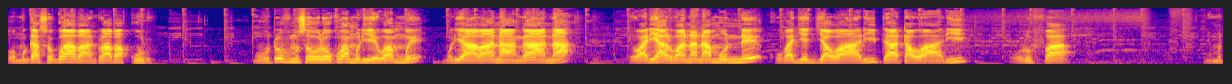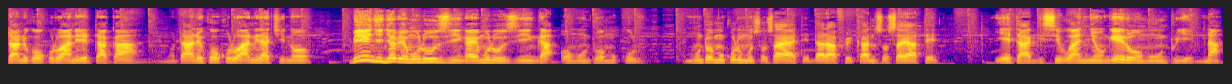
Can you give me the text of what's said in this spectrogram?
omugaso gw'abantu abakulu mu butuufu musobola okuba muli ewammwe muli abaana ngaana tewali alwana na munne kuba jjajja waali taata waali olufa ne mutandika okulwanira ettaka ne mutandika okulwanira kino bingi nnyo bye muluuzinga bye muluuzinga omuntu omukulu. Omuntu omukulu mu society eddala african society yeetagisibwa nnyo ngaera omuntu yenna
